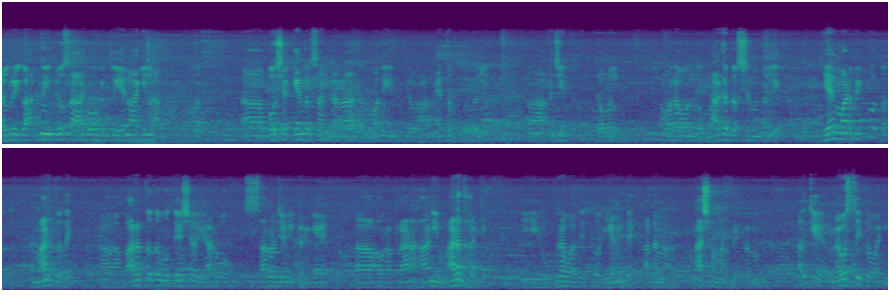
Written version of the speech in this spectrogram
ಎಲ್ರಿಗೂ ಹದಿನೈದು ದಿವಸ ಆಗೋಗಿತ್ತು ಏನೂ ಆಗಿಲ್ಲ. ಬಹುಶಃ ಕೇಂದ್ರ ಸರ್ಕಾರ ಅದು ಮೋದಿ ಅವರ ನೇತೃತ್ವದಲ್ಲಿ ಅಜಿತ್ ಡೋವಲ್ ಅವರ ಒಂದು ಮಾರ್ಗದರ್ಶನದಲ್ಲಿ ಏನು ಮಾಡಬೇಕು ಮಾಡ್ತದೆ? ಭಾರತದ ಉದ್ದೇಶ ಯಾರೋ ಸಾರ್ವಜನಿಕರಿಗೆ ಅವರ ಪ್ರಾಣಹಾನಿ ಮಾಡದ ಹಾಗೆ ಈ ಉಗ್ರವಾದಿತ್ವ ಏನಿದೆ ಅದನ್ನು ನಾಶ ಮಾಡಬೇಕನ್ನು ಅದಕ್ಕೆ ವ್ಯವಸ್ಥಿತವಾಗಿ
